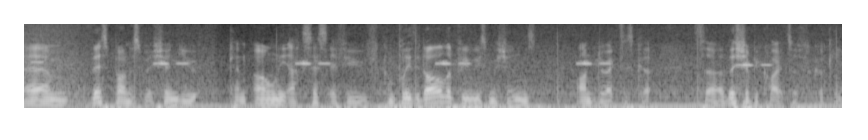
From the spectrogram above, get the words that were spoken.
um, this bonus mission you can only access if you've completed all the previous missions on Director's Cut. So this should be quite a tough cookie.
